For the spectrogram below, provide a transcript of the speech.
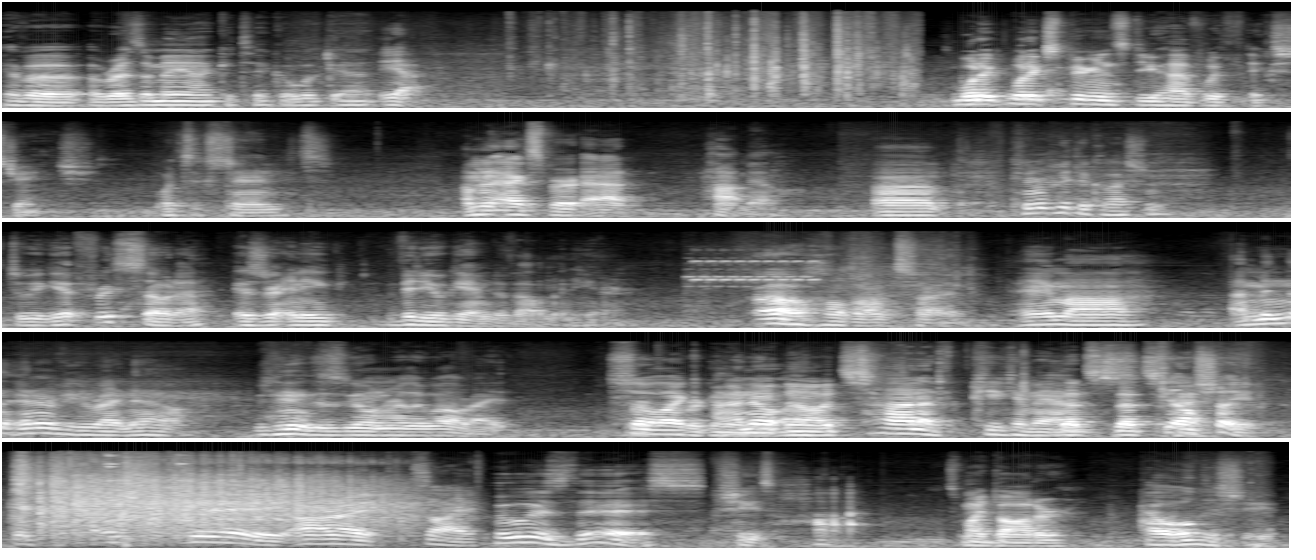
Do you have a, a resume I could take a look at? Yeah. What what experience do you have with Exchange? What's Exchange? I'm an expert at Hotmail. Um, can you repeat the question? Do we get free soda? Is there any video game development here? Oh, hold on, sorry. Hey, Ma. I'm in the interview right now. You think this is going really well, right? So, We're- like, we're gonna I know need- no, a it's- ton of key commands. That's- that's Yeah, I'll show you. Okay, all right. Sorry. Who is this? She's hot. It's my daughter. How old is she?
